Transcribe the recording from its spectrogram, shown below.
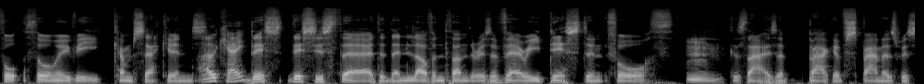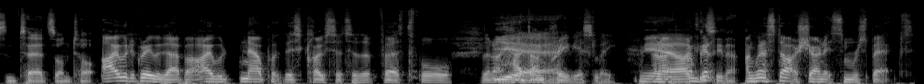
Thor, Thor movie comes second. Okay. This this is third, and then Love and Thunder is a very distant fourth Mm. because that is a bag of spanners with some turds on top. I would agree with that, but I would now put this closer to the first four than I had done previously. Yeah, And I, I'm can gonna, see that. I'm going to start showing it some respect.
